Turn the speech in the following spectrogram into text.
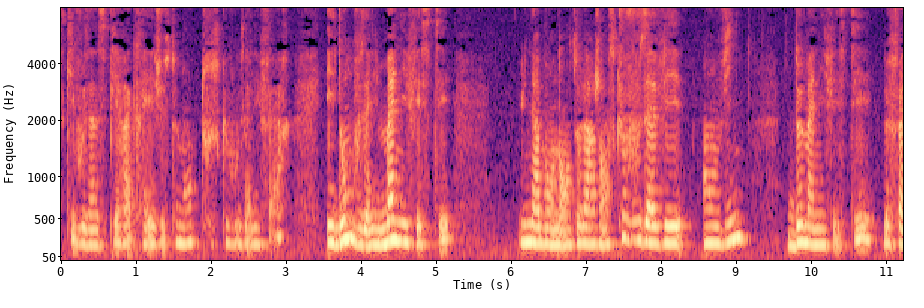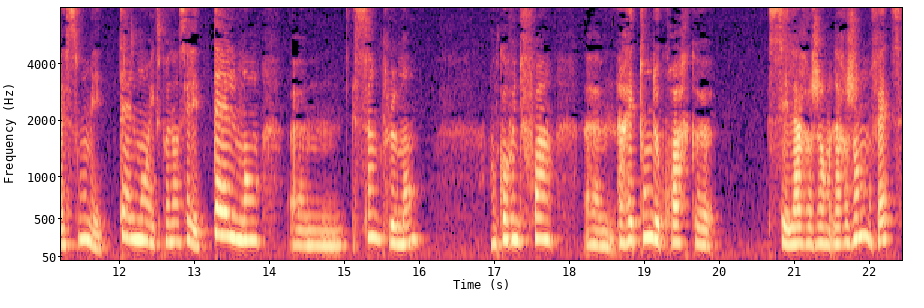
ce qui vous inspire à créer justement tout ce que vous allez faire. Et donc vous allez manifester une abondance de l'argent, ce que vous avez envie de manifester de façon mais tellement exponentielle et tellement euh, simplement, encore une fois, euh, arrêtons de croire que c'est l'argent. L'argent, en fait,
